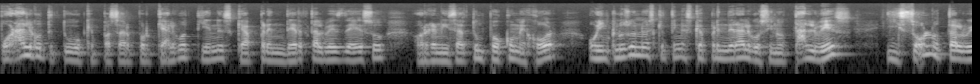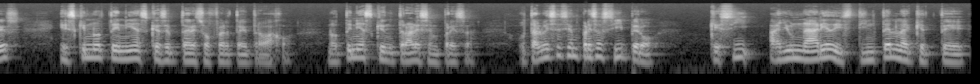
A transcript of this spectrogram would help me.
Por algo te tuvo que pasar, porque algo tienes que aprender tal vez de eso, organizarte un poco mejor, o incluso no es que tengas que aprender algo, sino tal vez, y solo tal vez, es que no tenías que aceptar esa oferta de trabajo, no tenías que entrar a esa empresa o tal vez esa empresa sí, pero que sí hay un área distinta en la que te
